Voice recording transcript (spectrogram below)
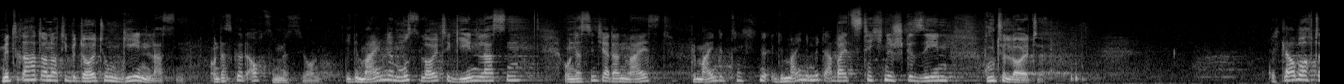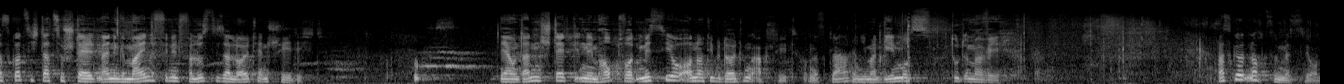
Mitra hat auch noch die Bedeutung gehen lassen. Und das gehört auch zur Mission. Die Gemeinde muss Leute gehen lassen. Und das sind ja dann meist gemeindemitarbeitstechnisch gesehen gute Leute. Ich glaube auch, dass Gott sich dazu stellt und eine Gemeinde für den Verlust dieser Leute entschädigt. Ja, und dann steht in dem Hauptwort Missio auch noch die Bedeutung Abschied. Und ist klar, wenn jemand gehen muss, tut immer weh. Was gehört noch zur Mission?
